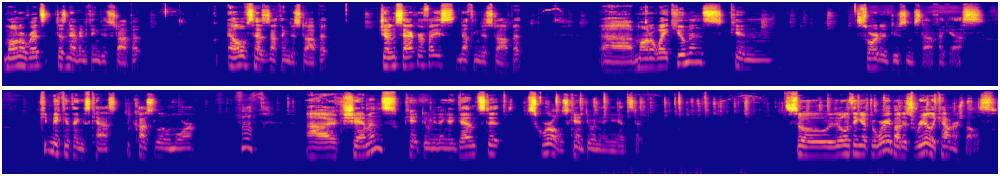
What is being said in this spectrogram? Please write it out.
Mono Reds doesn't have anything to stop it. Elves has nothing to stop it. Jund Sacrifice nothing to stop it. Uh, Mono White Humans can sort of do some stuff, I guess. Keep making things cast cost a little more. Uh, shamans can't do anything against it. Squirrels can't do anything against it. So the only thing you have to worry about is really counter spells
